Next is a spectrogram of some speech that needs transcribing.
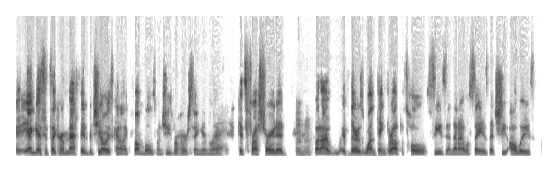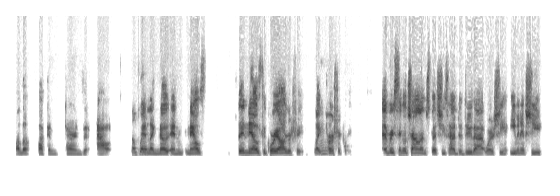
I I guess it's like her method, but she always kind of like fumbles when she's rehearsing and like Right. gets frustrated. Mhm. But I, if there's one thing throughout this whole season that I will say is that she always motherfucking turns it out Don't play. and like no and nails, and nails the choreography like Mhm. perfectly. Every single challenge that she's had to do that, where she even if she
